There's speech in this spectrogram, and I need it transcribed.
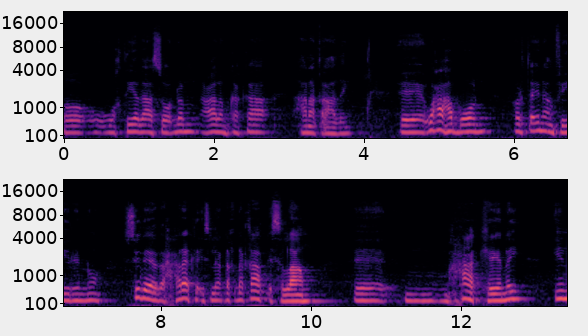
oo waqtiyadaasoo dhan caalamka ka hana qaaday. Waxaa habboon horta inaan fiirino sideeda xaraka isla dhaqdhaqaaq islaam maxaa keenay in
